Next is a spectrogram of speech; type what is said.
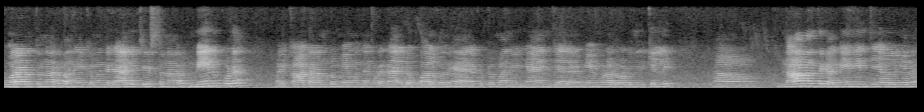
పోరాడుతున్నారు అనేక మంది ర్యాలీ చేస్తున్నారు. నేను కూడా మరి కాటారంలో మేమందరం కూడా ర్యాలీలో పాల్గొని ఆయన కుటుంబానికి న్యాయం చేయాలని మేము కూడా రోడ్డు మీదకి వెళ్ళి నా వంతగా నేనేం చేయగలిగాను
